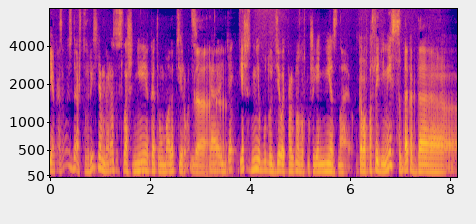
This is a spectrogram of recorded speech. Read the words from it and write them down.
И оказалось, да, что зрителям гораздо сложнее к этому адаптироваться. Да, я, да. Я, я сейчас не буду делать прогнозов, потому что я не знаю. Как бы в последние месяцы, да, когда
